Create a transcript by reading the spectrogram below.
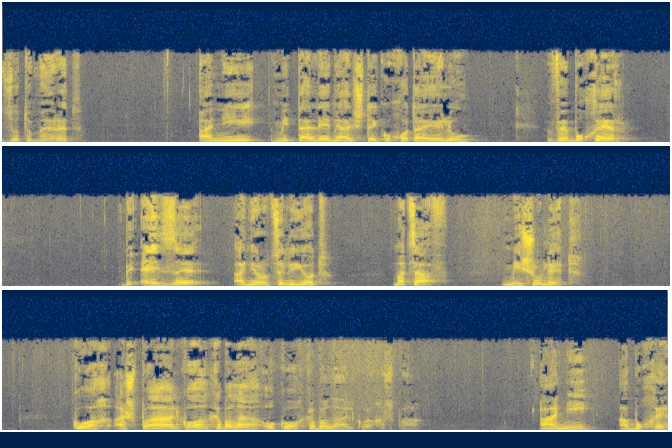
זאת אומרת, אני מתעלם מעל שתי כוחות האלו ובוחר באיזה אני רוצה להיות מצב. מי שולט? כוח השפעה על כוח קבלה או כוח קבלה על כוח השפעה? אני הבוחר.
